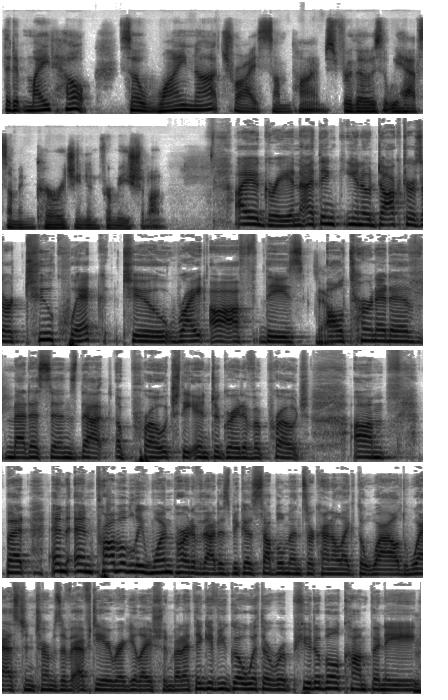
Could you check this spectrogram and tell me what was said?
that it might help. So why not try sometimes for those that we have some encouraging information on? I agree. And I think, you know, doctors are too quick to write off these Yeah. alternative medicines that approach the integrative approach. Um, but, and, and probably one part of that is because supplements are kind of like the Wild West in terms of FDA regulation. But I think if you go with a reputable company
